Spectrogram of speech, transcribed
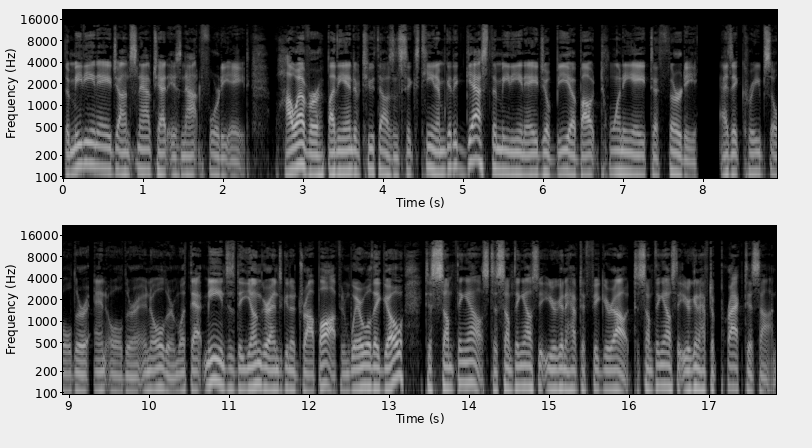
The median age on Snapchat is not 48. However, by the end of 2016, I'm going to guess the median age will be about 28 to 30 as it creeps older and older and older. And what that means is the younger end's going to drop off. And where will they go? To something else, to something else that you're going to have to figure out, to something else that you're going to have to practice on.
